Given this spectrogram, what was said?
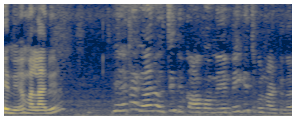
ఏంది మళ్ళాను పేకంగానే వచ్చింది మేము పీకించుకున్నట్టుగా.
